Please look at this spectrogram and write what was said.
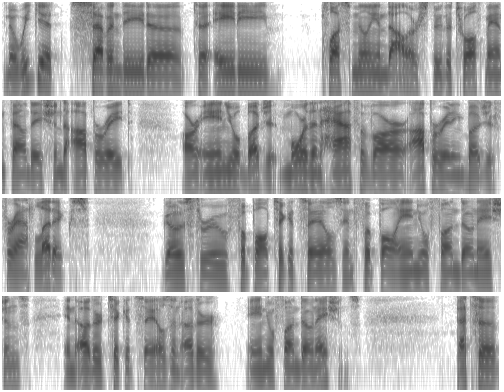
you know, we get 70 to, to 80 plus million dollars through the 12th Man Foundation to operate our annual budget. More than half of our operating budget for athletics goes through football ticket sales and football annual fund donations and other ticket sales and other annual fund donations. That's a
